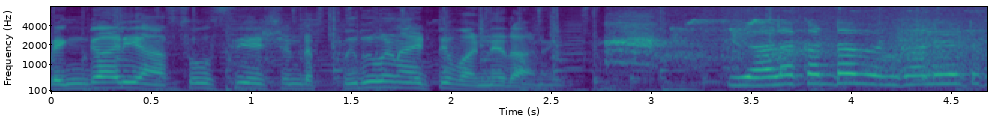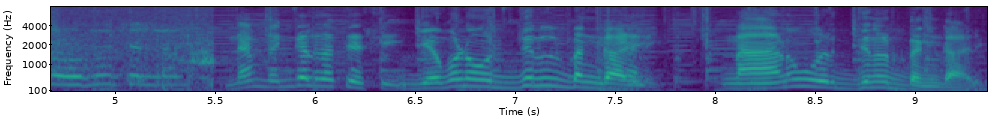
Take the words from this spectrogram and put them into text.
ബംഗാളി അസോസിയേഷന്റെ പിറുവനായിട്ട് വന്നതാണ്. ഇയാളെ കണ്ട ബംഗാളിയായിട്ട് തോന്നിയിട്ടല്ലോ ഞാൻ ബംഗാളി ചേച്ചി. A one original Bengali. നാണ് ഒറിജിനൽ ബംഗാളി.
